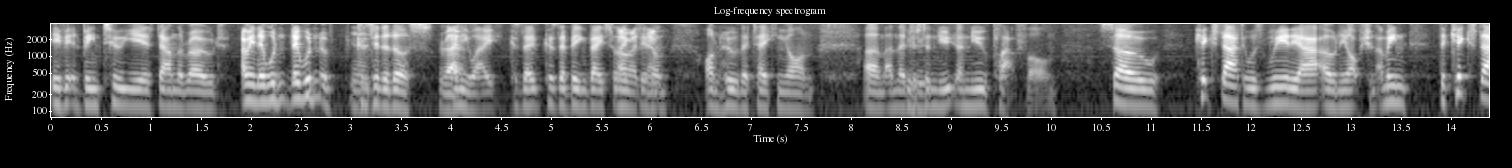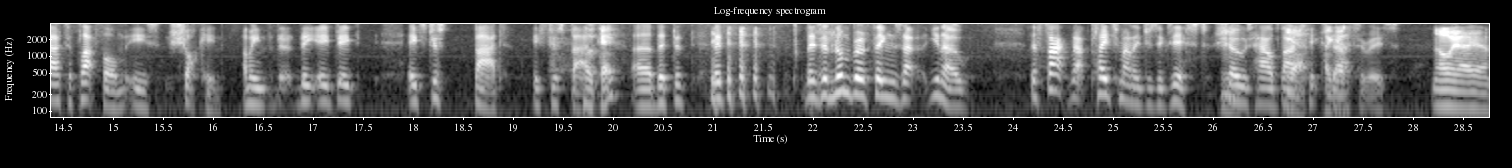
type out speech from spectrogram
if it had been two years down the road. I mean, they wouldn't. They wouldn't have Yeah. considered us Right. anyway because they because they're being very selective on on who they're taking on, um, and they're just a new a new platform. So Kickstarter was really our only option. I mean, the Kickstarter platform is shocking. I mean, the, the, it, it it's just bad. It's just bad. Okay. Uh, the, the, the, there's a number of things that you know. The fact that pledge managers exist shows how bad. Yeah, Kickstarter is Oh yeah, yeah.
